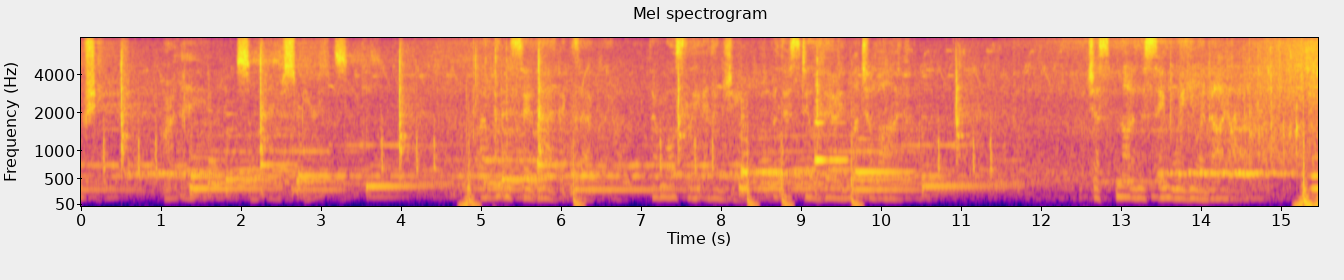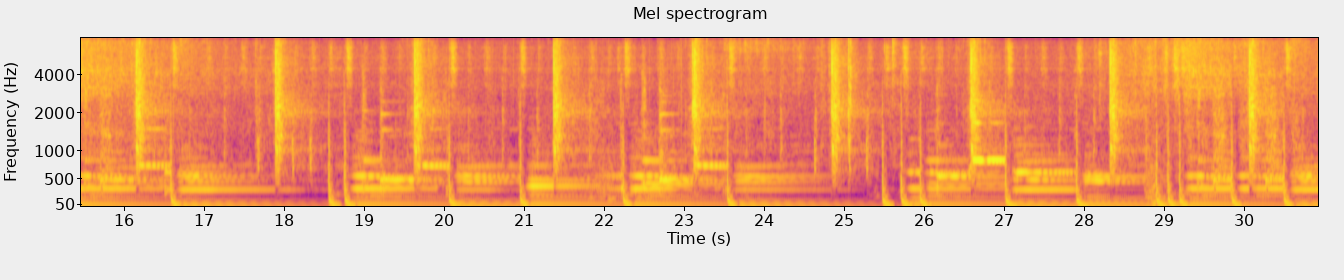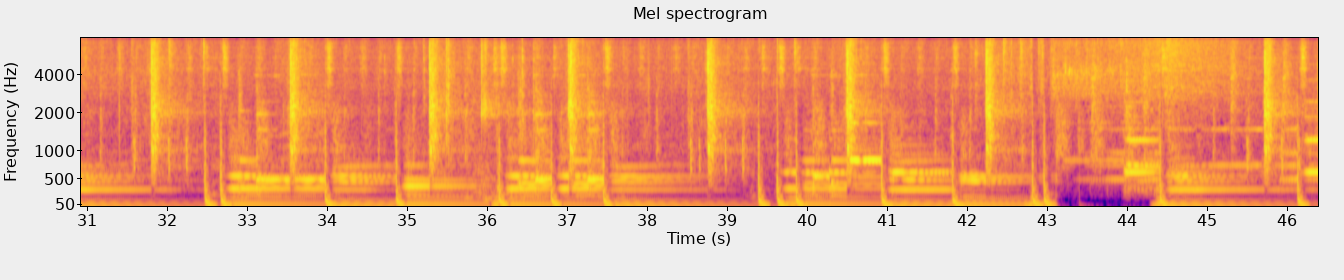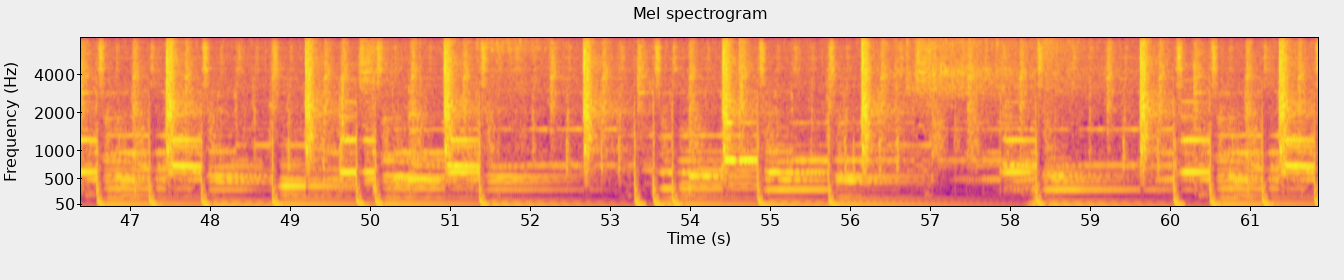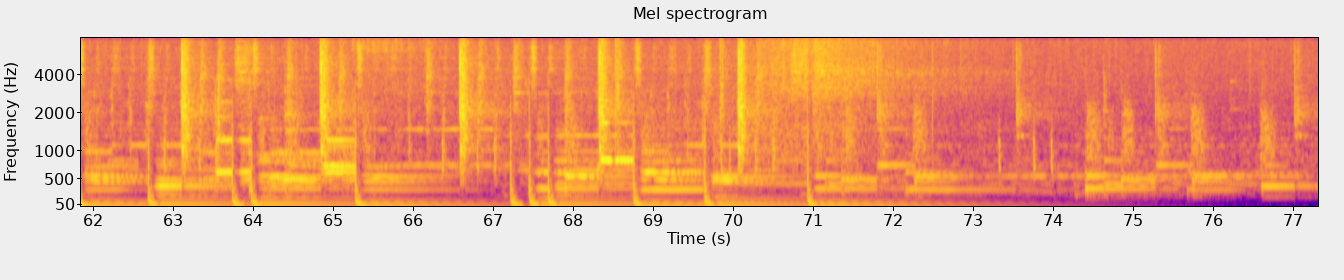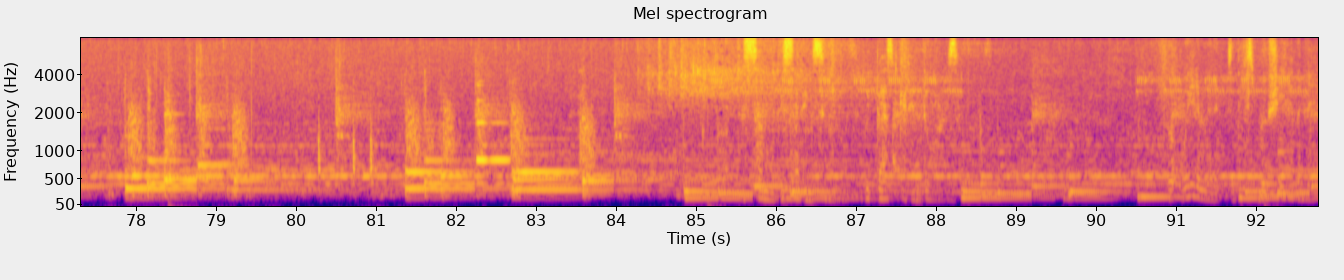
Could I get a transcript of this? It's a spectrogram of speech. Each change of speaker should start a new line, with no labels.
Are they some kind of spirits?
I wouldn't say that exactly. They're mostly energy, but they're still very much alive. Just not in the same way you and I are. we'd best get indoors.
But wait a minute, do these Mushi have a name?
